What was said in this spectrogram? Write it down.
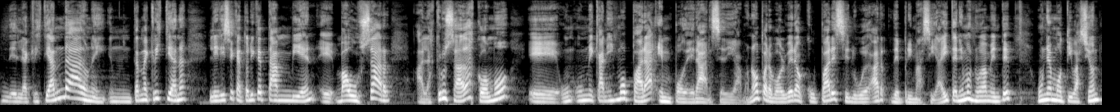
de la cristiandad, una, interna cristiana, la Iglesia Católica también eh, va a usar a las cruzadas como eh, un, mecanismo para empoderarse, digamos, ¿no? Para volver a ocupar ese lugar de primacía. Ahí tenemos nuevamente una motivación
